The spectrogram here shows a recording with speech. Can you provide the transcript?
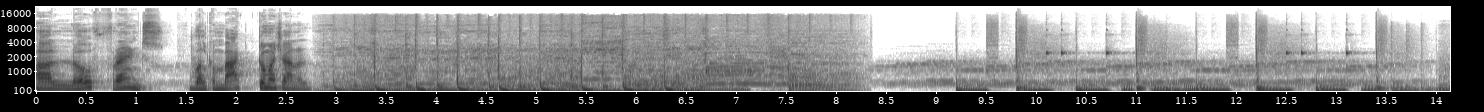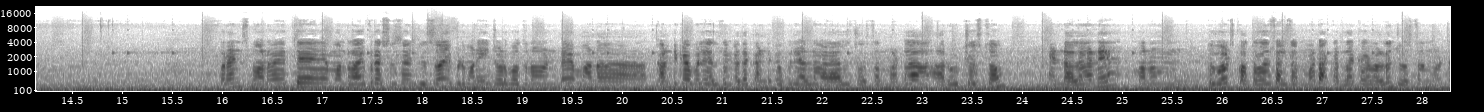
Hello friends welcome back to my channel. Friends మనమైతే మన రాయపూర్ ఎక్స్ప్రెస్ చూసాం. ఇప్పుడు మనం ఏం చూడబోతున్నాం అంటే మన కంటకాపల్లి వెళ్తాం కదా. కంటకాపల్లి వెళ్దాం అలా చూస్తాం అనమాట ఆ రూట్ చూస్తాం. అండ్ అలానే మనం టువర్డ్స్ కొత్త వలస వెళ్తాం అనమాట అక్కడ దాకా వెళ్ళడం చూస్తాం అనమాట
